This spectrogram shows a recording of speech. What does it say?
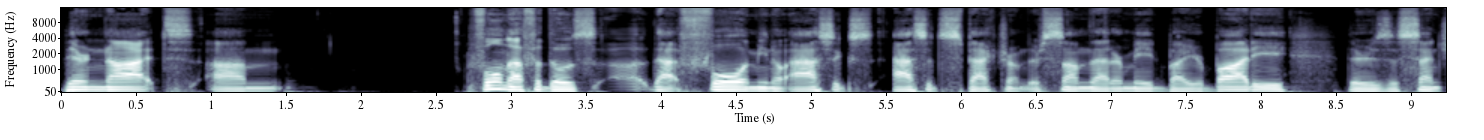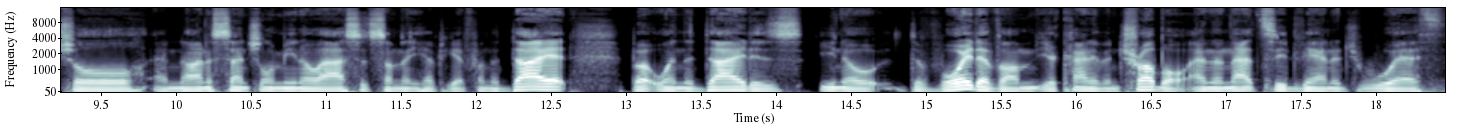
they're not um, full enough of those uh, that full amino acids acid spectrum. There's some that are made by your body. There's essential and non-essential amino acids, some that you have to get from the diet. But when the diet is, you know, devoid of them, you're kind of in trouble. And then that's the advantage with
